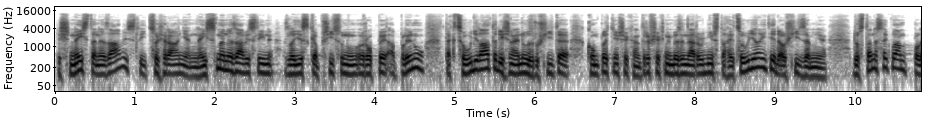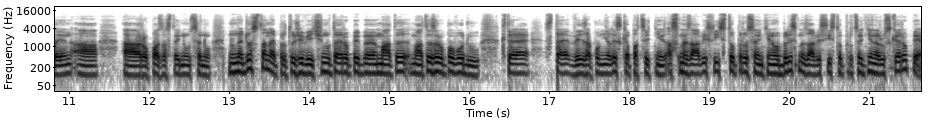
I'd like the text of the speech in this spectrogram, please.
když nejste nezávislí, což reálně nejsme nezávislí z hlediska přísunu ropy a plynu, tak co uděláte, když najednou zrušíte kompletně všechny trhy, všechny mezinárodní vztahy? Co udělají ty další země? Dostane se k vám plyn a, a ropa za stejnou cenu? No nedostane, protože většinu té ropy máte, máte z ropovodů, které jste vy zapomněli zkapacitnit a jsme závislí 100%, nebo byli jsme závislí 100% na ruské ropě.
